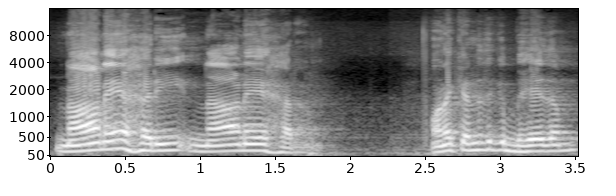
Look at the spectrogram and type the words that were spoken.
நானே ஹரி நானே ஹரன் உனக்கு என்னதுக்கு பேதம்?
